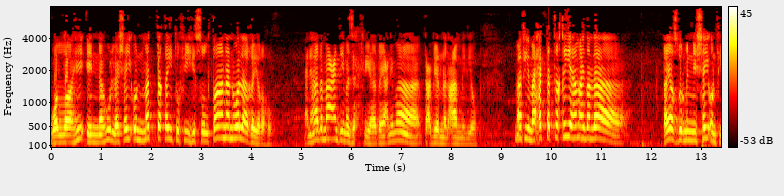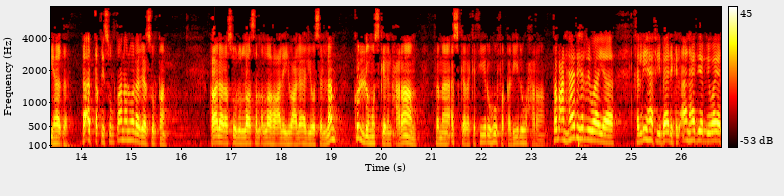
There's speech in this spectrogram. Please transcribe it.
والله إنه لشيء ما اتقيت فيه سلطانا ولا غيره. يعني هذا ما عندي مزح في هذا يعني ما تعبيرنا العامي اليوم. ما في ما حتى التقية أيضا لا لا يصدر مني شيء في هذا. لا أتقي سلطانا ولا غير سلطان. قال رسول الله صلى الله عليه وعلى آله وسلم كل مسكر حرام. فما أسكر كثيره فقليله حرام. طبعا هذه الرواية خليها في بالك الآن هذه الرواية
